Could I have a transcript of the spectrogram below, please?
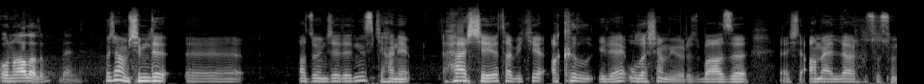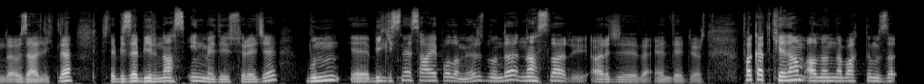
Onu alalım bence. Hocam şimdi eee, az önce dediniz ki hani her şeye tabii ki akıl ile ulaşamıyoruz. Bazı e, işte ameller hususunda özellikle işte bize bir nas inmediği sürece bunun e, bilgisine sahip olamıyoruz. Bunu da naslar aracılığıyla elde ediyoruz. Fakat kelam alanına baktığımızda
